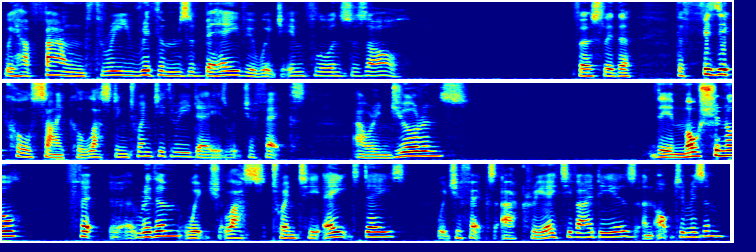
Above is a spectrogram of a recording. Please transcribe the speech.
we have found three rhythms of behaviour which influence us all. Firstly, the, the physical cycle lasting 23 days, which affects our endurance, the emotional uh, rhythm, which lasts 28 days, which affects our creative ideas and optimism.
